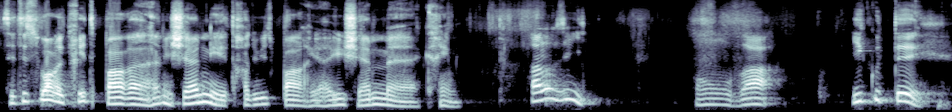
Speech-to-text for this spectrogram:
Cette histoire est écrite par euh, Hanishan et traduite par Hichem euh, Krim. Allons-y, on va écouter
